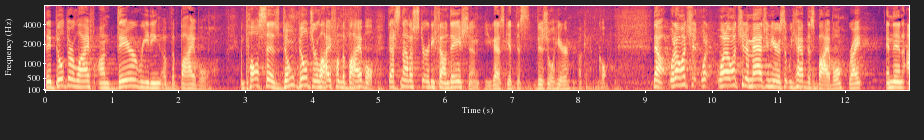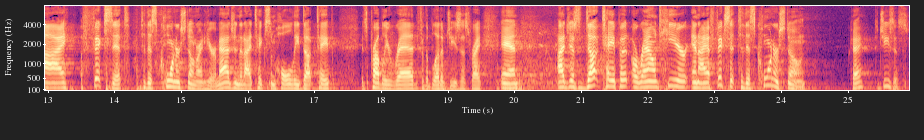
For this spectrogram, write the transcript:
They build their life on their reading of the Bible. And Paul says, don't build your life on the Bible. That's not a sturdy foundation. You guys get this visual here? Okay, cool. Now, what I want you, what, what I want you to imagine here is that we have this Bible, right? And then I affix it to this cornerstone right here. Imagine that I take some holy duct tape. It's probably red for the blood of Jesus, right? And I just duct tape it around here and I affix it to this cornerstone okay, to Jesus.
